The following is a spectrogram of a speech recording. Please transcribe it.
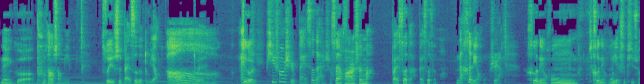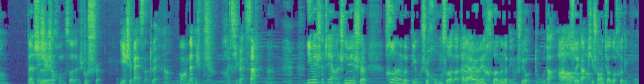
那个葡萄上面，所以是白色的毒药。哦，这个砒霜是白色的还是三氧化二砷嘛，白色的白色粉嘛。那鹤顶红是啥？鹤顶红，鹤顶红也是砒霜，但是但是是红色的，是吧？不是？也是白色。对啊，哦，那为什么？好奇怪，三。嗯。因为是这样，是因为是鹤的那个顶是红色的，大家认为鹤那个顶是有毒的，然后所以把砒霜叫做鹤顶红。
